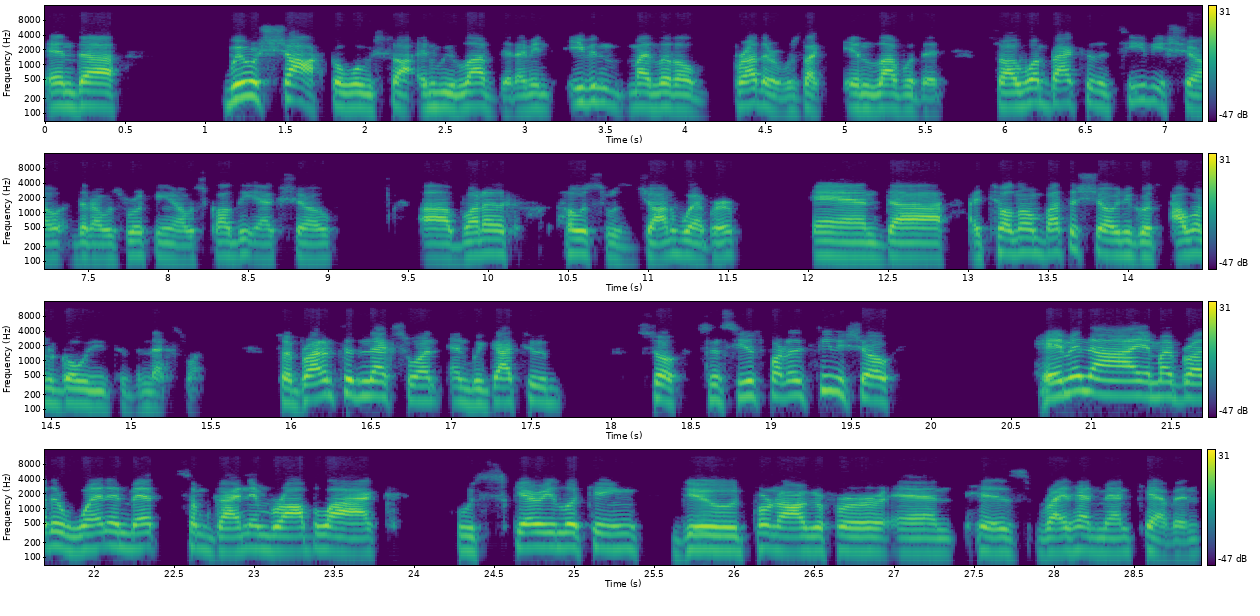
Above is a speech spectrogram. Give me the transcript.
And uh, we were shocked by what we saw and we loved it. I mean, even my little brother was like in love with it. So I went back to the TV show that I was working on. It was called The X Show. Uh, one of the hosts was John Weber. And uh, I told him about the show, and he goes, I want to go with you to the next one. So I brought him to the next one, and we got to. So since he was part of the TV show, him and I and my brother went and met some guy named Rob Black, who's scary looking dude, pornographer, and his right hand man Kevin.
